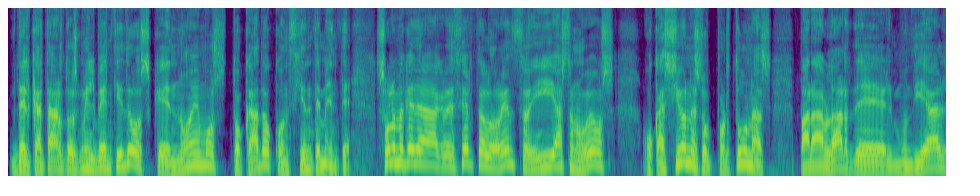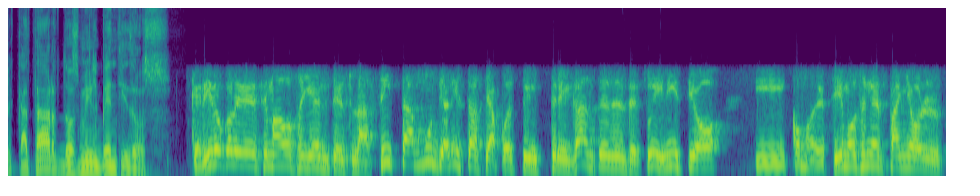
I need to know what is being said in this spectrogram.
del Qatar 2022, que no hemos tocado conscientemente. Solo me queda agradecerte, Lorenzo, y hasta nuevas ocasiones oportunas para hablar del Mundial Qatar 2022. Querido colega y estimados oyentes, la cita mundialista se ha puesto intrigante desde su inicio y, como decimos en español,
